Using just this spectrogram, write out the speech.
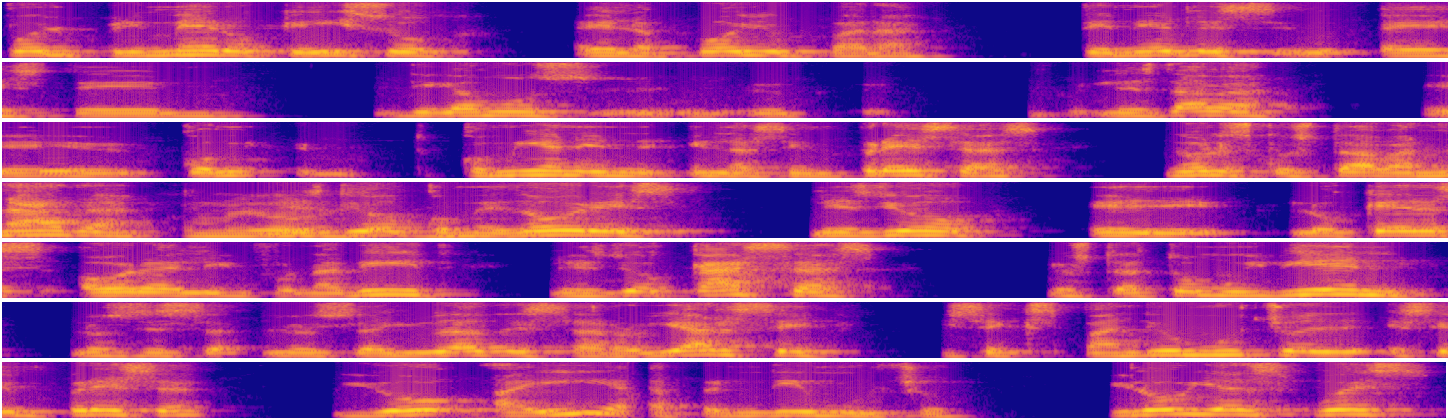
fue el primero que hizo el apoyo para tenerles, este, digamos, les daba, eh, comían en, las empresas, no les costaba nada, les dio comedores, les dio eh, lo que es ahora el Infonavit, les dio casas, los trató muy bien, los, los ayudó a desarrollarse y se expandió mucho esa empresa. Yo ahí aprendí mucho. Y luego ya después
